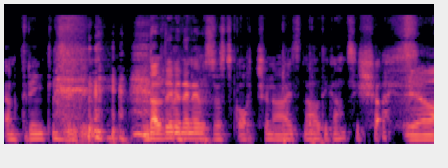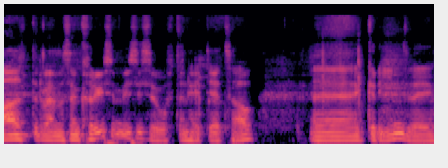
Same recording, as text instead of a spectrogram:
am Trinken war. und halt eben dann eben so Scotch und Eis und all die ganze Scheiße. Ja, Alter, wenn man so einen Krüsenmüsse sucht, dann hätte ich jetzt auch äh, Grindweh.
